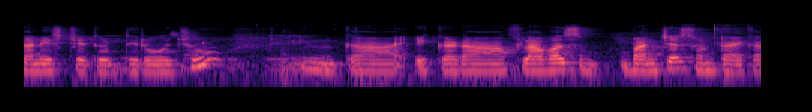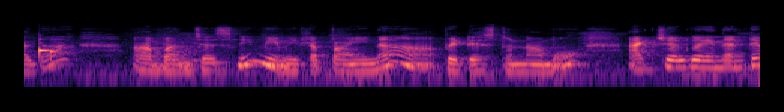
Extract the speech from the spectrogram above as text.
గణేష్ చతుర్థి రోజు. ఇంకా ఇక్కడ ఫ్లవర్స్ బంచెస్ ఉంటాయి కదా. ఆ బంచెస్ని మేము ఇట్లా పైన పెట్టేస్తున్నాము. యాక్చువల్గా ఏంటంటే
